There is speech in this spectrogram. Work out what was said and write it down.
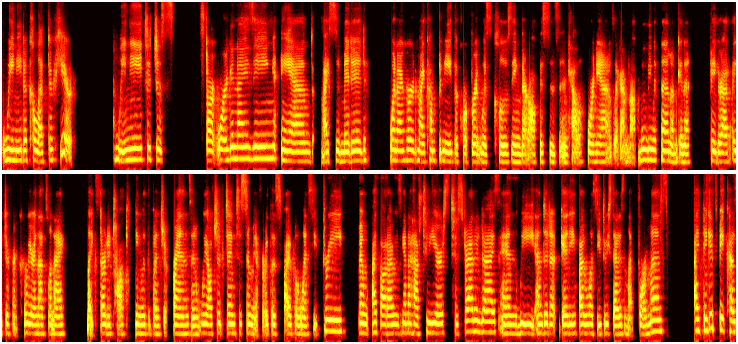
we need a collective here. We need to just start organizing. And I submitted when I heard my company, the corporate, was closing their offices in California. I was like, I'm not moving with them. I'm going to figure out a different career. And that's when I like started talking with a bunch of friends and we all chipped in to submit for this 501c3 and I thought I was going to have two years to strategize. And we ended up getting 501c3 status in like four months. I think it's because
